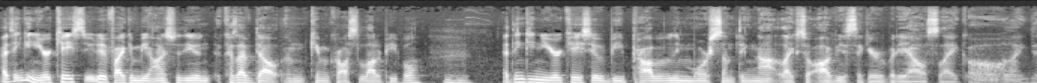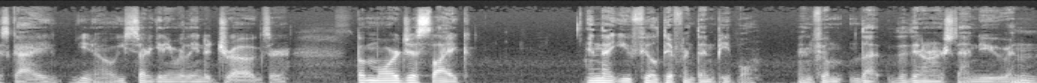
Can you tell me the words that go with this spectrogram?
i think in your case dude if i can be honest with you because i've dealt and came across a lot of people Mhm. I think in your case, it would be probably more something not like so obvious like everybody else, like, oh, like this guy, you know, he started getting really into drugs or, but more just like in that you feel different than people and feel that, that they don't understand you. And, Mm.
